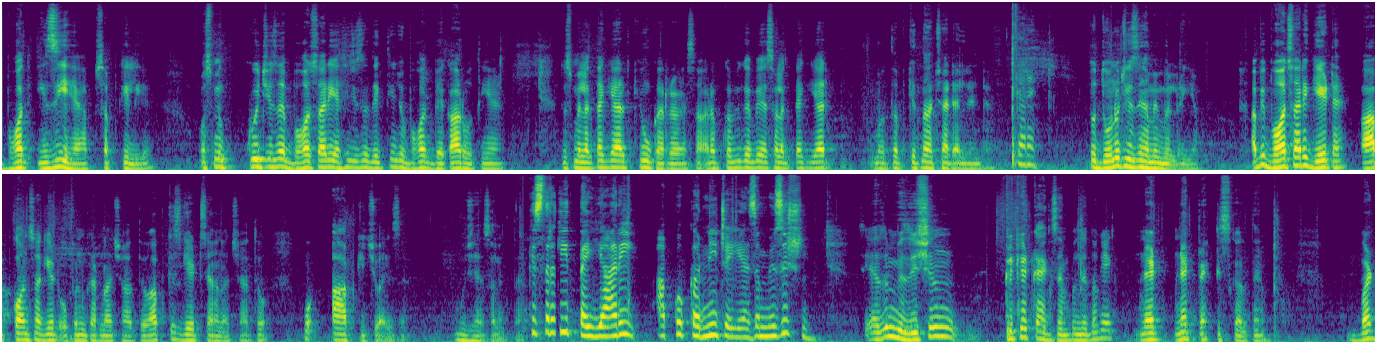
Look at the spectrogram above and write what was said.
बहुत इजी है आप सबके लिए। उसमें कोई चीज़ें बहुत सारी ऐसी चीज़ें दिखती हैं जो बहुत बेकार होती हैं जिसमें लगता है कि यार क्यों कर रहे हो ऐसा? और अब कभी कभी ऐसा लगता है कि यार मतलब कितना अच्छा टैलेंट है। करेक्ट तो दोनों चीज़ें हमें मिल रही हैं। अभी बहुत सारे गेट हैं। आप कौन सा गेट ओपन करना चाहते हो? आप किस गेट से आना चाहते हो? वो आपकी चॉइस है। मुझे ऐसा लगता है। किस तरह की तैयारी आपको करनी चाहिए as a musician as a musician cricket का एग्ज़ाम्पल देता हूँ कि एक नेट नेट प्रैक्टिस करते हैं। बट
